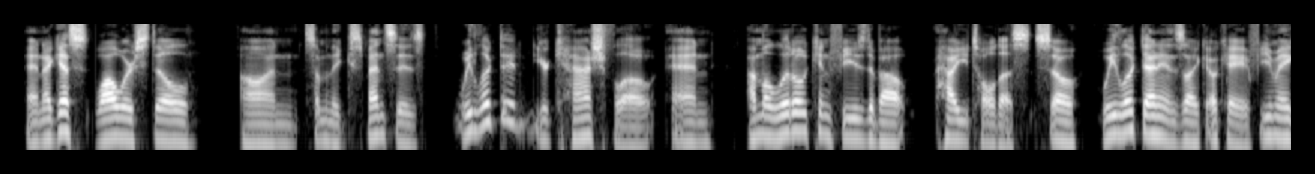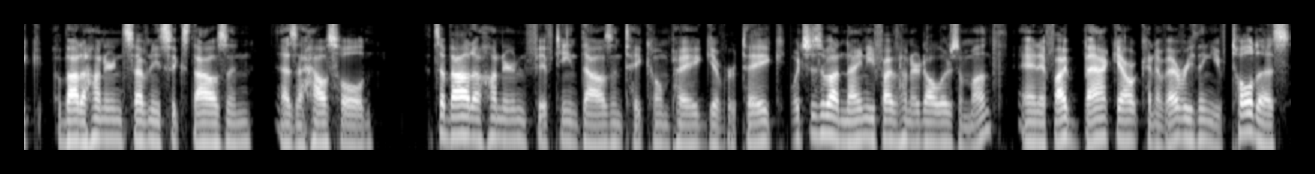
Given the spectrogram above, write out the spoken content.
And I guess while we're still on some of the expenses, we looked at your cash flow and I'm a little confused about how you told us. So we looked at it and it's like, okay, if you make about 176,000 as a household, it's about 115,000 take home pay, give or take, which is about $9,500 a month. And if I back out kind of everything you've told us,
